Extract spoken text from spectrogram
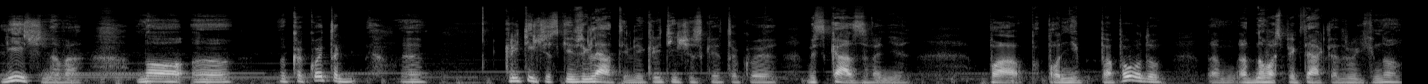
личного, но э, ну, какой-то э, критический взгляд или критическое такое высказывание по, по, не по поводу там, одного спектакля, других, но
